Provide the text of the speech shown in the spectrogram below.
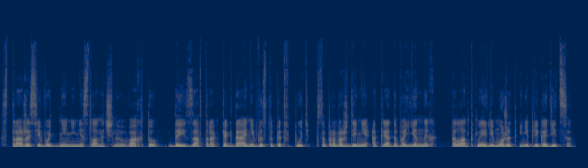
Стража сегодня не несла ночную вахту, да и завтра, когда они выступят в путь в сопровождении отряда военных, талант Мэйли может и не пригодиться.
